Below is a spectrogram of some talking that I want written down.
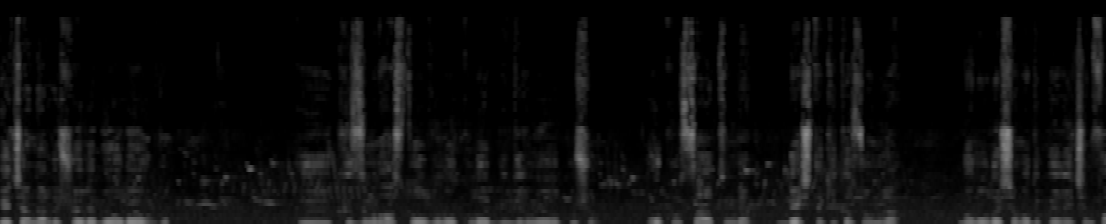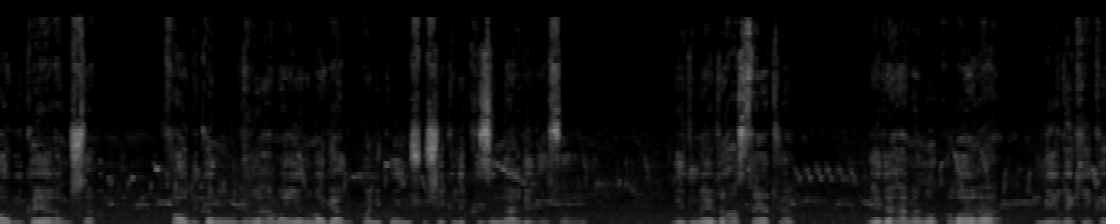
Geçenlerde şöyle bir olay oldu. Ee, kızımın hasta olduğunu okula bildirmeyi unutmuşum. Okul saatinden 5 dakika sonra bana ulaşamadıkları için fabrikayı aramışlar. Fabrikanın müdürü hemen yanıma geldi. Panik olmuş bir şekilde kızın nerede diye sordu. Dedim evde hasta yatıyor. Dedi hemen okula ara. Bir dakika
